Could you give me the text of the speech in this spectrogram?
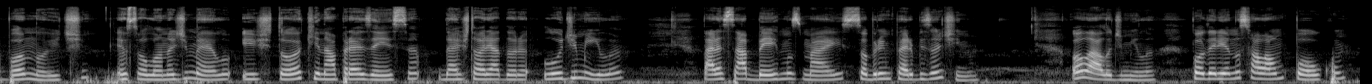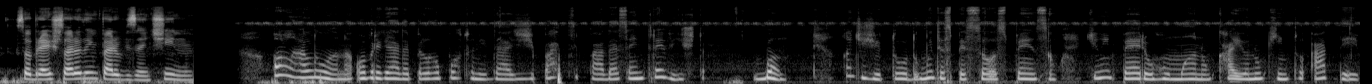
boa noite. Eu sou Lana de Mello e estou aqui na presença da historiadora Ludmila para sabermos mais sobre o Império Bizantino. Olá, Ludmila. Poderia nos falar um pouco sobre a história do Império Bizantino? Olá, Luana. Obrigada pela oportunidade de participar dessa entrevista. Bom, antes de tudo, muitas pessoas pensam que o Império Romano caiu no quinto AD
